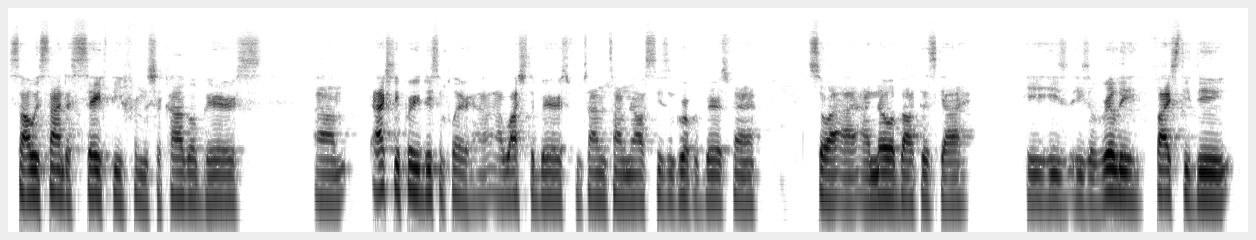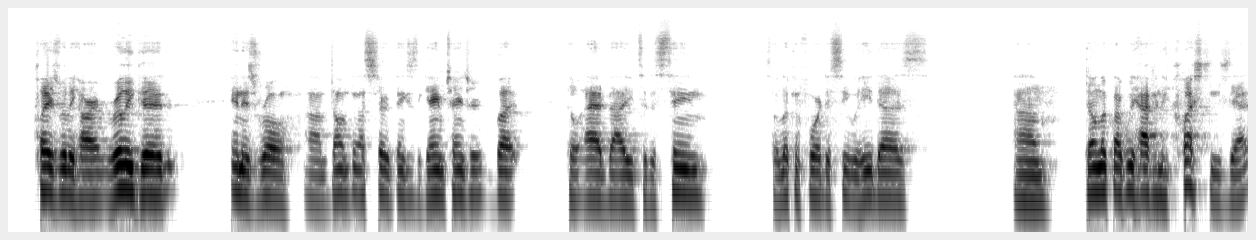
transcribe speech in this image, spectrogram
Saw we signed a safety from the Chicago Bears. Um, actually pretty decent player. I, I watched the Bears from time to time in the offseason, grew up a Bears fan. So I, I know about this guy. He, he's he's a really feisty dude, plays really hard, really good in his role. Um, don't necessarily think he's a game changer, but he'll add value to this team. So looking forward to see what he does. Um, don't look like we have any questions yet.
